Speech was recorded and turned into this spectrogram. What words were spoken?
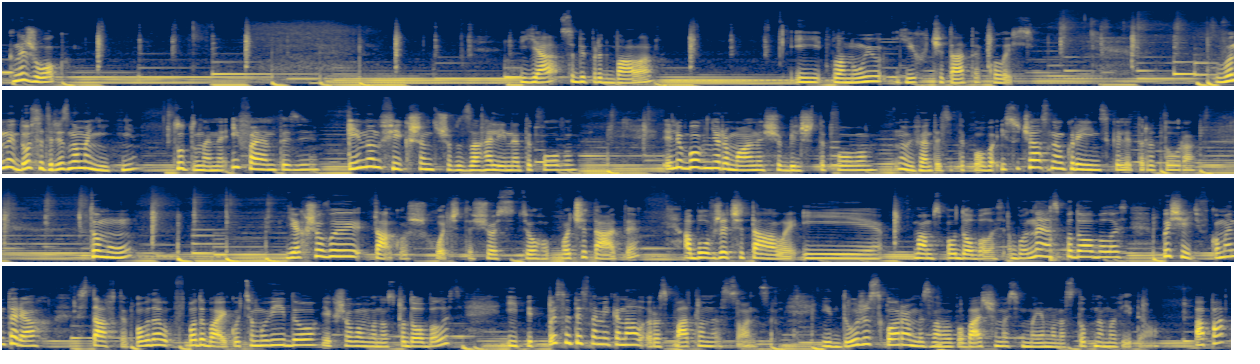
книжок. Я собі придбала і планую їх читати колись. Вони досить різноманітні. Тут у мене і фентезі, і нонфікшн, що взагалі не типово, і любовні романи, що більш типово, ну і фентезі типово, і сучасна українська література. Тому, якщо ви також хочете щось з цього почитати, або вже читали і вам сподобалось або не сподобалось, пишіть в коментарях, ставте вподобайку цьому відео, якщо вам воно сподобалось, і підписуйтесь на мій канал Розпатлене Сонце. І дуже скоро ми з вами побачимось в моєму наступному відео. Па-па!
